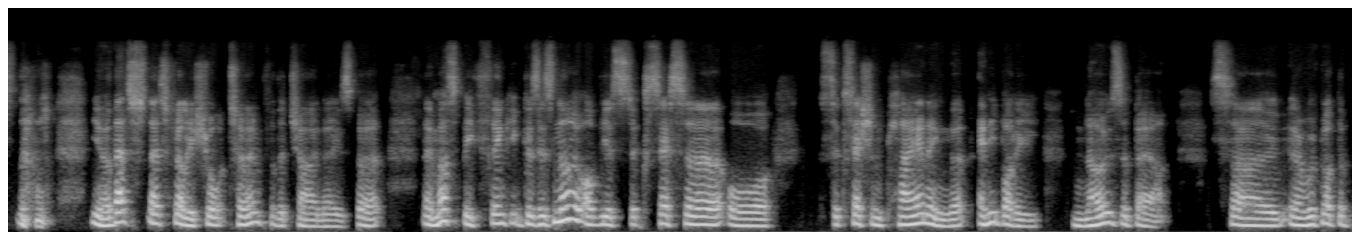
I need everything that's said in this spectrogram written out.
you know, that's that's fairly short term for the Chinese, but they must be thinking because there's no obvious successor or succession planning that anybody knows about. So you know, we've got the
